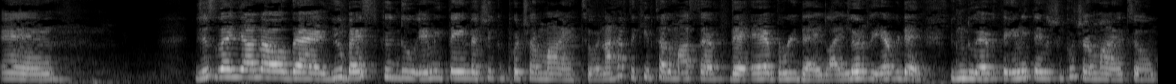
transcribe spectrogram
And just letting y'all know that you basically can do anything that you can put your mind to. And I have to keep telling myself that every day, like literally every day, you can do everything, anything that you put your mind to.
